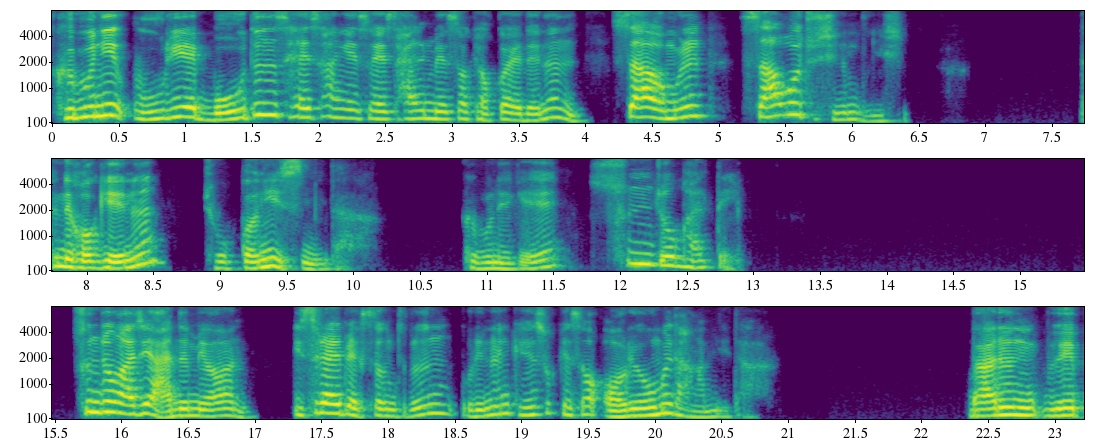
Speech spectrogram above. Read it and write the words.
그분이 우리의 모든 세상에서의 삶에서 겪어야 되는 싸움을 싸워주시는 분이십니다. 근데 거기에는 조건이 있습니다. 그분에게 순종할 때. 순종하지 않으면 이스라엘 백성들은 우리는 계속해서 어려움을 당합니다. 많은 왜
